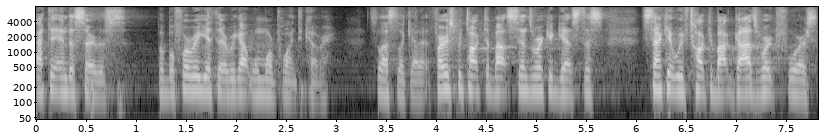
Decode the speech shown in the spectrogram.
at the end of service. But before we get there, we got one more point to cover. So let's look at it. First, we talked about sin's work against us. Second, we've talked about God's work for us.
